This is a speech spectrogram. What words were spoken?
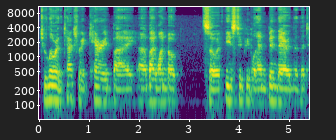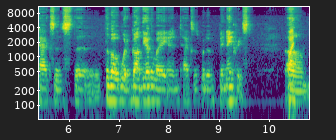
to lower the tax rate carried by by one vote. So if these two people hadn't been there, the, the taxes the the vote would have gone the other way, and taxes would have been increased. By, um,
